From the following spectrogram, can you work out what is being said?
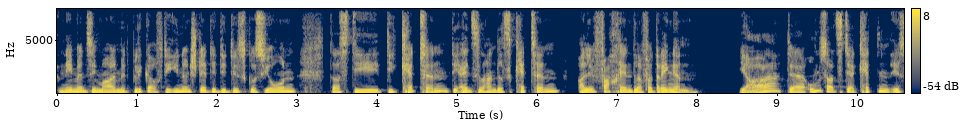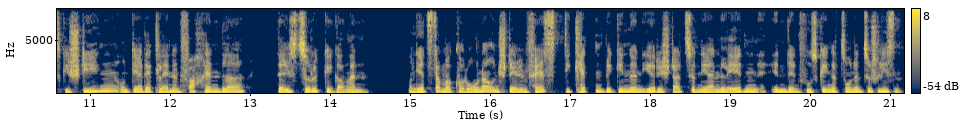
nehmen Sie mal mit Blick auf die Innenstädte die Diskussion, dass die, die Ketten, die Einzelhandelsketten, alle Fachhändler verdrängen. Ja, der Umsatz der Ketten ist gestiegen und der der kleinen Fachhändler, der ist zurückgegangen. Und jetzt haben wir Corona und stellen fest, die Ketten beginnen ihre stationären Läden in den Fußgängerzonen zu schließen.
